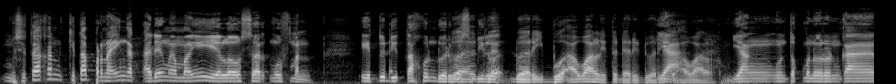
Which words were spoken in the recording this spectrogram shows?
maksudnya kan kita pernah ingat ada yang namanya Yellow Shirt Movement. Itu di tahun 2009. Dua- 2000 awal itu dari 2000 Ya, awal. yang untuk menurunkan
